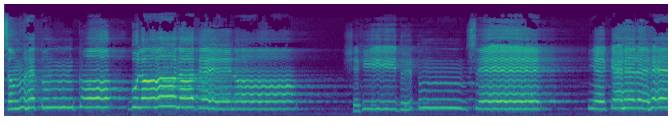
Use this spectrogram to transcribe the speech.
قسم ہے تم کو بلانا دینا۔ شہید تم سے یہ کہہ رہے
